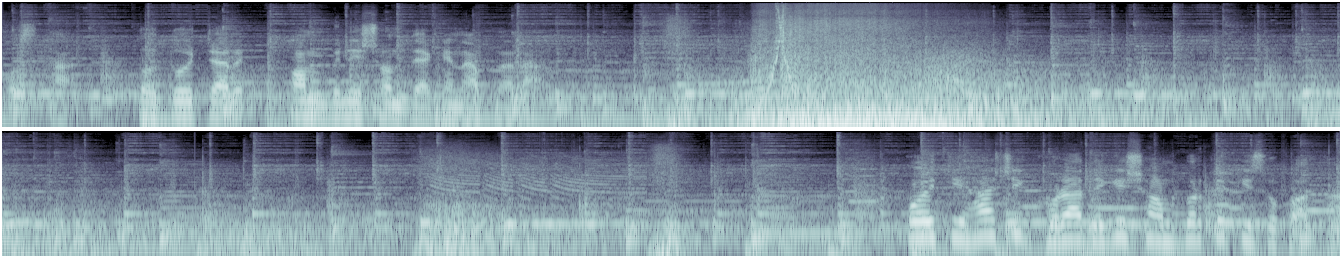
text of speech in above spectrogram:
অবস্থা? তো দুইটার কম্বিনেশন দেখেন আপনারা। ঐতিহাসিক ঘোড়া দিঘি সম্পর্কে কিছু কথা।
